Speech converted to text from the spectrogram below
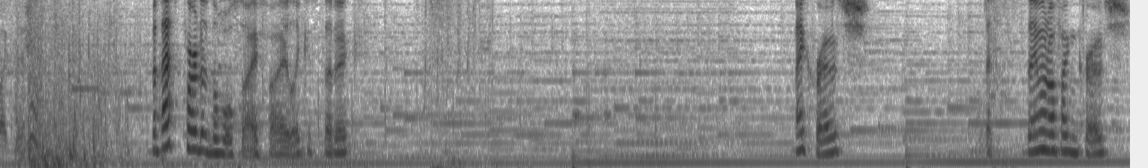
Like this. But that's part of the whole sci-fi, like, aesthetic. I crouch? Does anyone know if I can crouch?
